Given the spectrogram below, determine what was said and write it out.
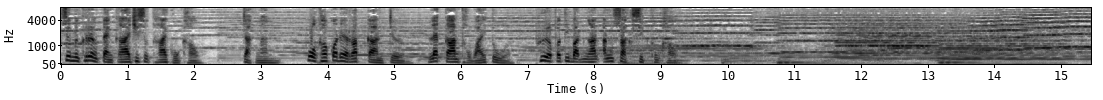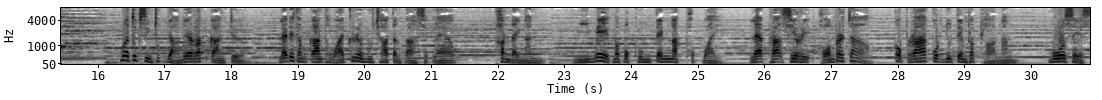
ซึ่งเป็นเครื่องแต่งกายชิ้นสุดท้ายของเขา จากนั้นพวกเขาก็ได้รับการเจิมและการถวายตัวเพื่อปฏิบัติงานอันศักดิ์สิทธิ์ของเขาเมื่อทุกสิ่งทุกอย่างได้รับการเจิม และได้ทำการถวายเครื่องบูชาต่างๆ เสร็จแล้ว ท่านใดนั้นมีเมฆมาปกคลุมเต็นนัดพบไว้ และพระสิริของพระเจ้าก็ปรากฏอยู่เต็มพระพลานั้น โมเสส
